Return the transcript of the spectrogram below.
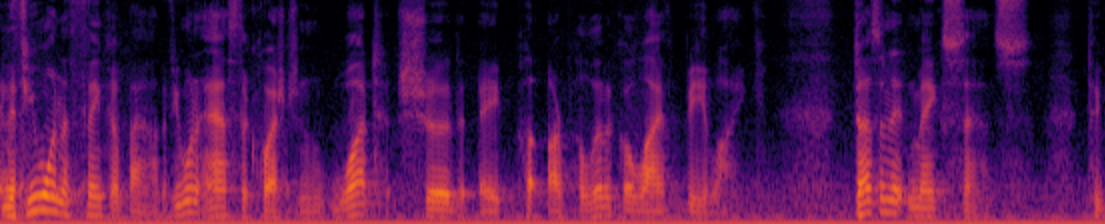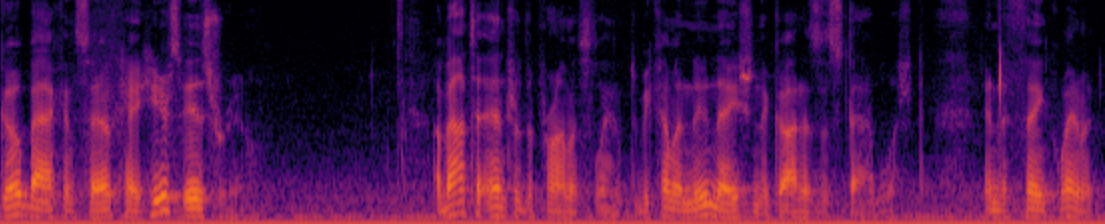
And if you want to think about, if you want to ask the question, what should a, our political life be like? Doesn't it make sense to go back and say, okay, here's Israel, about to enter the promised land, to become a new nation that God has established, and to think, wait a minute,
